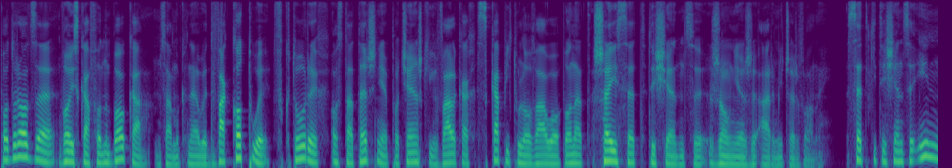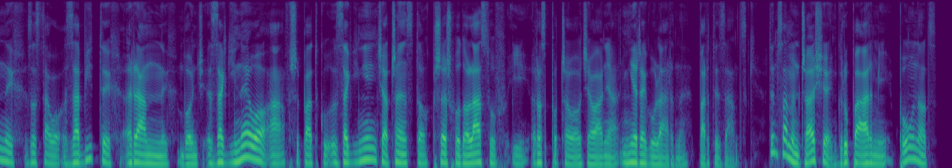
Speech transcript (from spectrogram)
Po drodze wojska von Boka zamknęły dwa kotły, w których ostatecznie po ciężkich walkach skapitulowało ponad 600 tysięcy żołnierzy Armii Czerwonej. Setki tysięcy innych zostało zabitych, rannych bądź zaginęło, a w przypadku zaginięcia często przeszło do lasów i rozpoczęło działania nieregularne, partyzanckie. W tym samym czasie grupa Armii Północ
